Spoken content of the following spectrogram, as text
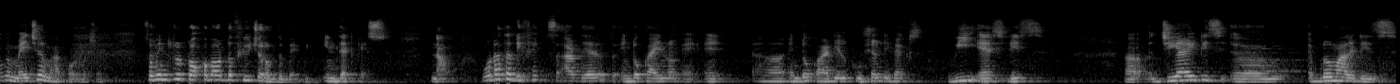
Okay major malformation. So we need to talk about the future of the baby in that case. Now what are the defects are there? The endocrine uh, endocardial cushion defects vsds uh, git uh, abnormalities.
